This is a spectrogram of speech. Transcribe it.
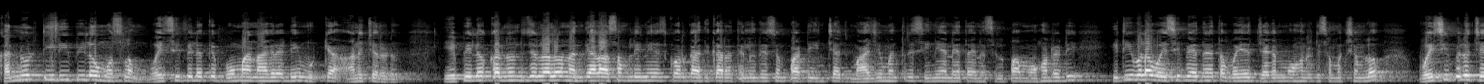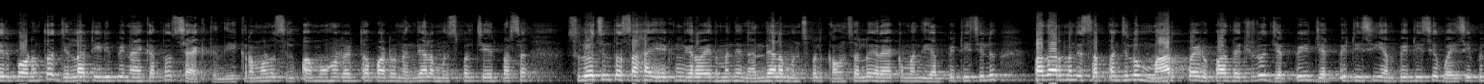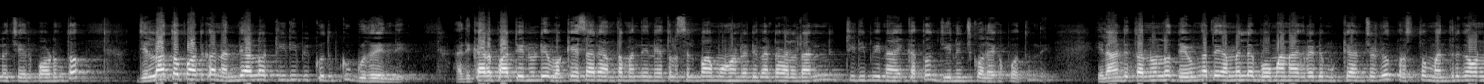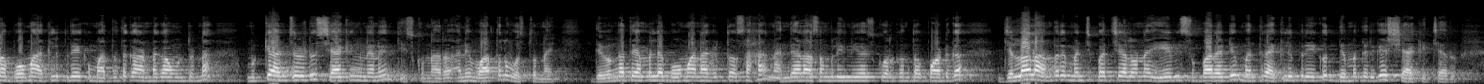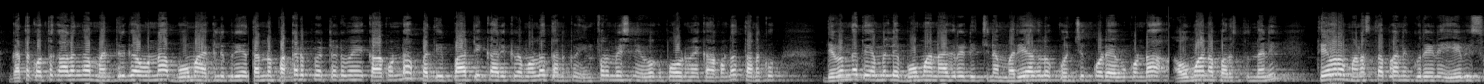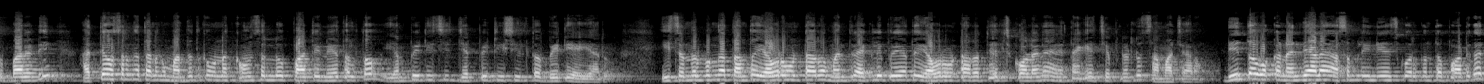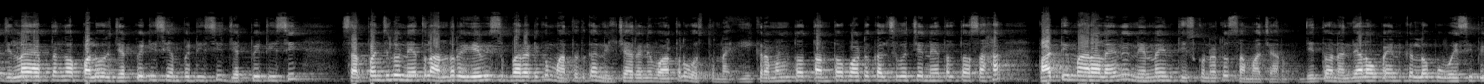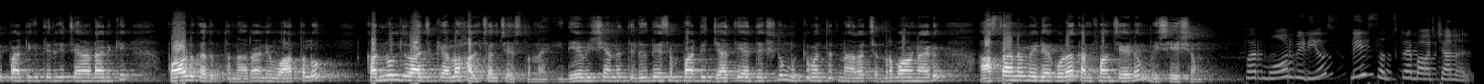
కర్నూలు టీడీపీలో ముస్లిం వైసీపీలోకి భూమా నాగిరెడ్డి ముఖ్య అనుచరుడు. ఏపీలో కర్నూలు జిల్లాలో నంద్యాల అసెంబ్లీ నియోజకవర్గ అధికార తెలుగుదేశం పార్టీ ఇన్ఛార్జ్ మాజీ మంత్రి సీనియర్ నేత అయిన శిల్పా మోహన్ రెడ్డి ఇటీవల వైసీపీ అధినేత వైఎస్ జగన్మోహన్ రెడ్డి సమక్షంలో వైసీపీలో చేరిపోవడంతో జిల్లా టీడీపీ నాయకత్వం శాఖింది ఈ క్రమంలో శిల్పా మోహన్ రెడ్డితో పాటు నంద్యాల మున్సిపల్ చైర్పర్సన్ సులోచనతో సహా ఏకంగా ఇరవై ఐదు మంది నంద్యాల మున్సిపల్ కౌన్సిలర్లు ఇరవై ఒక్క మంది ఎంపీటీసీలు పదహారు మంది సర్పంచులు మార్క్పైడ్ ఉపాధ్యక్షుడు జెడ్పీ జెడ్పీటీసీ ఎంపీటీసీ వైసీపీలో చేరిపోవడంతో జిల్లాతో పాటుగా నంద్యాలలో టీడీపీ కుదుపుకు గురైంది. అధికార పార్టీ నుండి ఒకేసారి అంతమంది నేతలు శిల్పామోహన్ రెడ్డి వెంట వెళ్ళడాన్ని టీడీపీ నాయకత్వం జీర్ణించుకోలేకపోతుంది. ఇలాంటి తరుణంలో దివంగత ఎమ్మెల్యే భూమా నాగిరెడ్డి ముఖ్య అంచరుడు ప్రస్తుతం మంత్రిగా ఉన్న భూమా అఖిలప్రియకు మద్దతుగా అండగా ఉంటున్న ముఖ్య అంచరుడు షాకింగ్ నిర్ణయం తీసుకున్నారు అనే వార్తలు వస్తున్నాయి. దివంగత ఎమ్మెల్యే భూమా నాగిరెడ్డితో సహా నంద్యాల అసెంబ్లీ నియోజకవర్గంతో పాటుగా జిల్లాలో అందరి మంచి పరిచయాలు ఉన్న ఏవి సుబ్బారెడ్డి మంత్రి అఖిలప్రియకు దిమ్మ తిరిగే షాక్ ఇచ్చారు. గత కొంతకాలంగా మంత్రిగా ఉన్న భూమా అఖిలప్రియ తనను పక్కన పెట్టడమే కాకుండా ప్రతి పార్టీ కార్యక్రమంలో తనకు ఇన్ఫర్మేషన్ ఇవ్వకపోవడమే కాకుండా తనకు దివంగత ఎమ్మెల్యే భూమా నాగిరెడ్డి ఇచ్చిన మర్యాదలో కొంచెం కూడా ఇవ్వకుండా అవమానపరుస్తుందని తీవ్ర మనస్తాపానికి గురైన ఏవి సుబ్బారెడ్డి అత్యవసరంగా తనకు మద్దతుగా ఉన్న కౌన్సిల్లో పార్టీ నేతలతో ఎంపీటీసీ జెడ్పీటీసీలతో భేటీ అయ్యారు. ఈ సందర్భంగా తనతో ఎవరు ఉంటారో మంత్రి అఖిలప్రియతో ఎవరు ఉంటారో తేల్చుకోవాలని ఆయన తెగేసి చెప్పినట్లు సమాచారం. దీంతో ఒక్క నంద్యాల అసెంబ్లీ నియోజకవర్గంతో పాటుగా జిల్లా వ్యాప్తంగా పలువురు జెడ్పీటీసీ ఎంపీటీసీ జెడ్పీటీసీ సర్పంచ్లు నేతలు అందరూ ఏవి సుబ్బారెడ్డికి మద్దతుగా నిలిచారని వార్తలు వస్తున్నాయి. ఈ క్రమంలో తనతో పాటు కలిసి వచ్చే నేతలతో సహా పార్టీ మారాలని నిర్ణయం తీసుకున్నట్లు సమాచారం. దీంతో నంద్యాల ఉప ఎన్నికల్లోపు వైసీపీ పార్టీకి తిరిగి చేరడానికి పావులు కదుపుతున్నారు అని వార్తలు కర్నూలు రాజకీయాల్లో హల్చల్ చేస్తున్నాయి. ఇదే విషయాన్ని తెలుగుదేశం పార్టీ జాతీయ అధ్యక్షుడు ముఖ్యమంత్రి నారా చంద్రబాబు నాయుడు ఆస్థాన మీడియా కూడా కన్ఫర్మ్ చేయడం విశేషం. For more videos please subscribe our channel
